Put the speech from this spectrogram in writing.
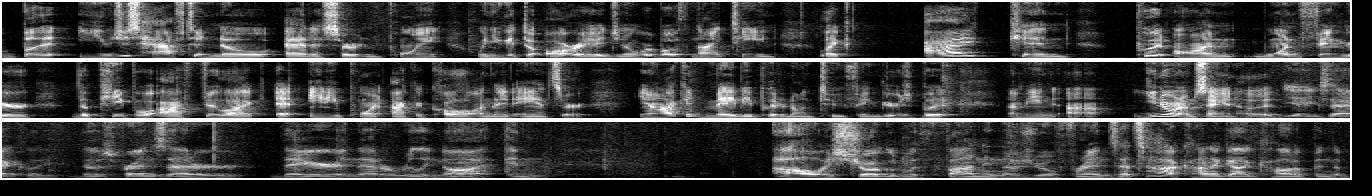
but you just have to know at a certain point when you get to our age you know we're both 19 like i can put on one finger the people i feel like at any point i could call and they'd answer You know, I could maybe put it on two fingers, but I mean, uh, you know what I'm saying, Hud. Yeah, exactly. Those friends that are there and that are really not. And I always struggled with finding those real friends. That's how I kind of got caught up in the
